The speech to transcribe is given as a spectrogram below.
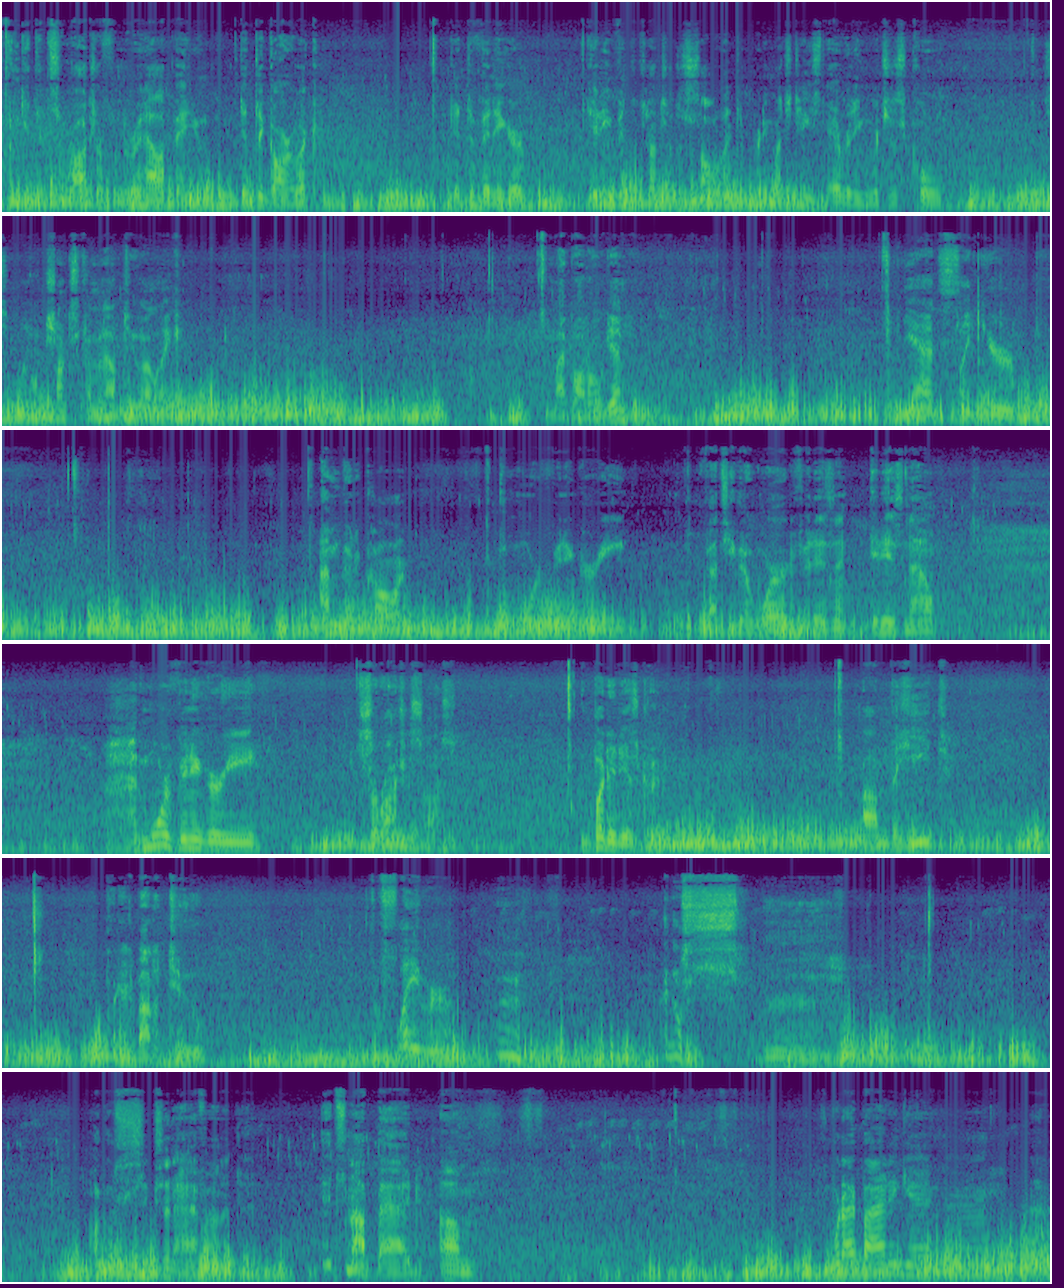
I get the sriracha from the red jalapeno. Get the garlic. Get the vinegar. Get even a touch of the salt. I can pretty much taste everything, which is cool. Some little chunks coming out too, I like. My bottle again. Yeah, it's like your I'm going to call it a more vinegary, if that's even a word, if it isn't, it is now. A more vinegary sriracha sauce. But it is good. Um, the heat, put it about a two. The flavor, mm, I go, mm, I'll go six and a half out of ten. It's not bad. Um, would I buy it again? Mm,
